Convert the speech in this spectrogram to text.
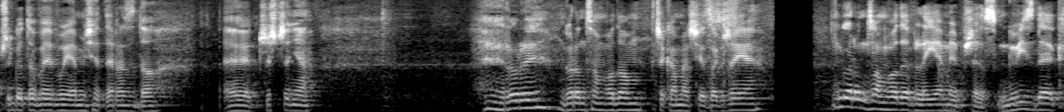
Przygotowujemy się teraz do y, czyszczenia rury gorącą wodą. Czekamy aż się zagrzeje. Gorącą wodę wlejemy przez gwizdek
